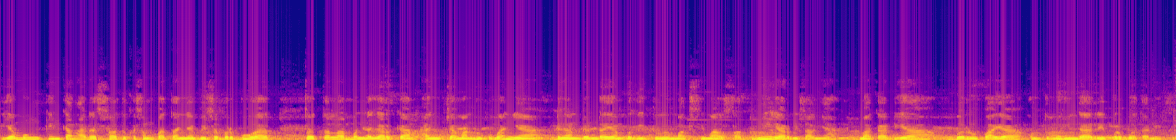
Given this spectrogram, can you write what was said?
yang mungkin kan ada suatu kesempatannya bisa berbuat setelah mendengarkan ancaman hukumannya dengan denda yang begitu maksimal satu miliar misalnya, maka dia berupaya untuk menghindari perbuatan itu.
